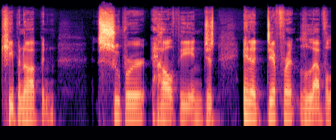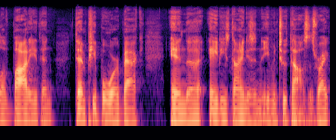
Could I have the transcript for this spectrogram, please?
keeping up and super healthy and just in a different level of body than than people were back in the 80s, 90s, and even 2000s, right?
